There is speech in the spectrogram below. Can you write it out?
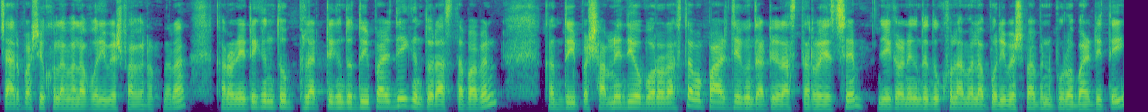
চারপাশে খোলামেলা পরিবেশ পাবেন আপনারা। কারণ এটা কিন্তু ফ্ল্যাটটি কিন্তু দুই পাশ দিয়ে কিন্তু রাস্তা পাবেন। কারণ দুই পাশ সামনে দিয়েও বড় রাস্তা এবং পাশ দিয়ে কিন্তু একটি রাস্তা রয়েছে। যে কারণে কিন্তু খোলামেলা পরিবেশ পাবেন পুরো বাড়িটিতেই।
